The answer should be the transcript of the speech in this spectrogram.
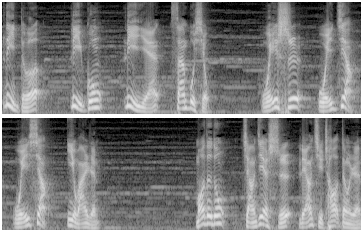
立德、立功、立言三不朽，为师、为将。为相一完人，毛泽东、蒋介石、梁启超等人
